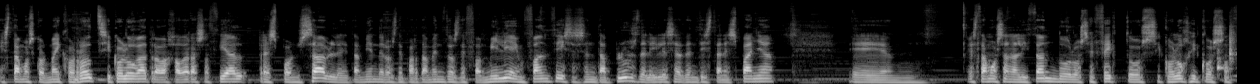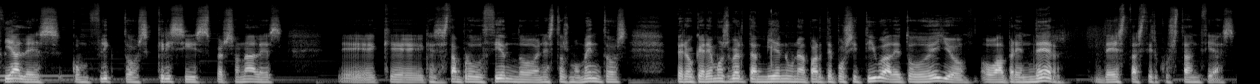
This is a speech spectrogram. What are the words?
Estamos con Michael Roth, psicóloga, trabajadora social, responsable también de los departamentos de familia, infancia y 60 Plus de la Iglesia Adventista en España. Eh, estamos analizando los efectos psicológicos, sociales, conflictos, crisis personales eh, que, que, se están produciendo en estos momentos, pero queremos ver también una parte positiva de todo ello o aprender de estas circunstancias.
